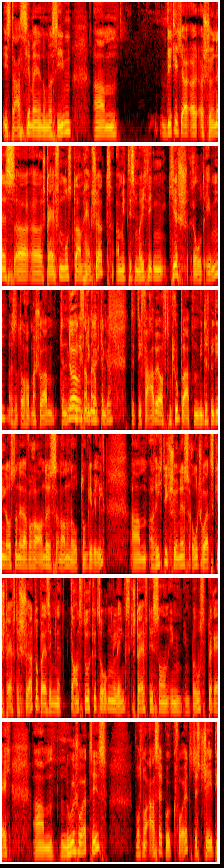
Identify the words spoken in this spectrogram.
ist das hier meine Nummer 7. Ähm, wirklich ein, schönes äh, Streifenmuster am Heimshirt äh, mit diesem richtigen Kirschrot eben. Also da hat man schon den ja, richtig, richtig, den, ja. die, Farbe auf dem Clubwappen widerspiegeln lassen und nicht einfach ein anderes, einen anderen Rotton gewählt. Ähm, ein richtig schönes rot-schwarz gestreiftes Shirt, wobei es eben nicht ganz durchgezogen längs gestreift ist, sondern im, im Brustbereich ähm, nur schwarz ist was mir auch sehr gut gefällt. Das JD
